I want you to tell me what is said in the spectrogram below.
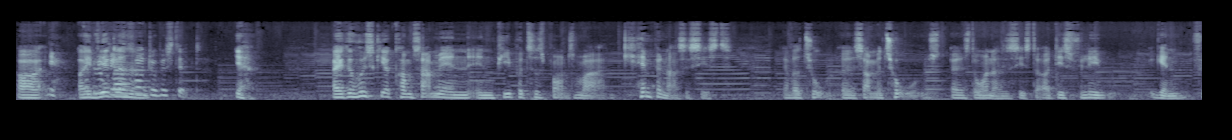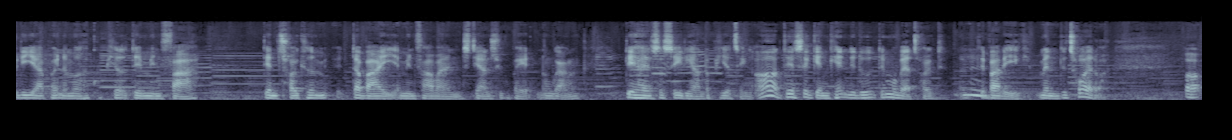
Og, ja, og i virkeligheden... glad for, at du bestemte. Ja, og jeg kan huske, at jeg kom sammen med en, en pige på et tidspunkt, som var kæmpe narcissist. Jeg har været to, øh, sammen med to øh, store narcissister, og det er selvfølgelig igen, fordi jeg på en eller anden måde har kopieret det min far. Den tryghed, der var i, at min far var en stjernepsykopat nogle gange. Det har jeg så set i andre piger tænke, åh, det ser genkendeligt ud, det må være trygt. Mm. Det var det ikke, men det tror jeg, det var. Og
